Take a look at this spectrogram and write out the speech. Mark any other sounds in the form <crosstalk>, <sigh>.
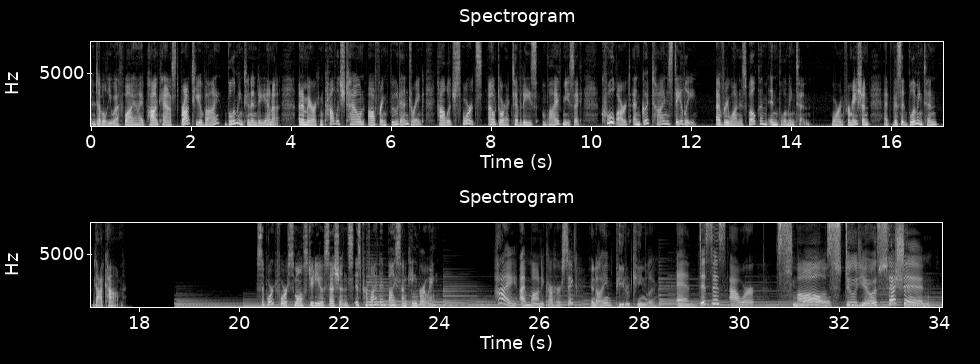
WFYI podcast brought to you by Bloomington, Indiana, an American college town offering food and drink, college sports, outdoor activities, live music, cool art, and good times daily. Everyone is welcome in Bloomington. More information at visitbloomington.com. Support for small studio sessions is provided by Sun King Brewing. Hi, I'm Monika Herzig. And I'm Peter Kienle. And this is our small, small studio, studio session. session.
